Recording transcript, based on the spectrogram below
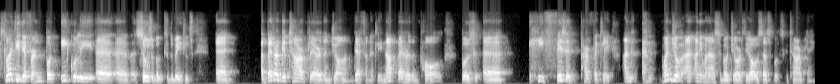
slightly different, but equally uh, uh, suitable to the Beatles. Uh, a better guitar player than John, definitely. Not better than Paul, but uh, he fitted perfectly. And um, when anyone asks about George, they always ask about his guitar playing.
